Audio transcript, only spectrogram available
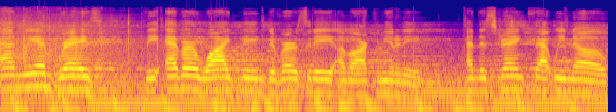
And we embrace the ever widening diversity of our community and the strength that we know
